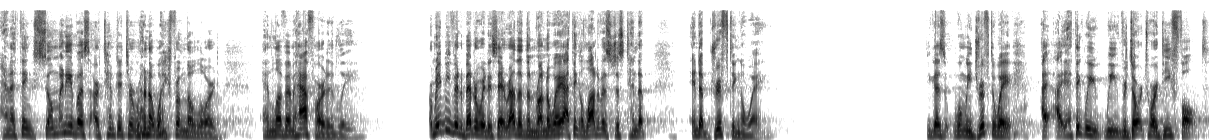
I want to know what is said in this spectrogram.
And I think so many of us are tempted to run away from the Lord and love him half heartedly. Or maybe even a better way to say it, rather than run away, I think a lot of us just end up, end up drifting away. Because when we drift away, I, I think we, we resort to our default.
